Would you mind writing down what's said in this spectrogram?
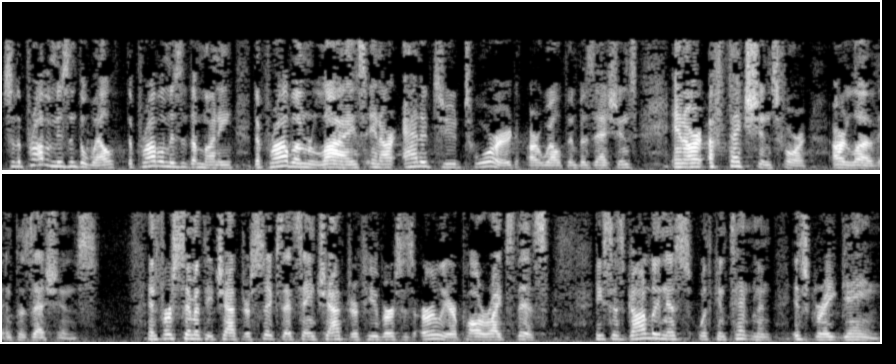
So the problem isn't the wealth, the problem isn't the money, the problem lies in our attitude toward our wealth and possessions and our affections for our love and possessions. In 1 Timothy chapter 6, that same chapter, a few verses earlier, Paul writes this. He says, Godliness with contentment is great gain.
